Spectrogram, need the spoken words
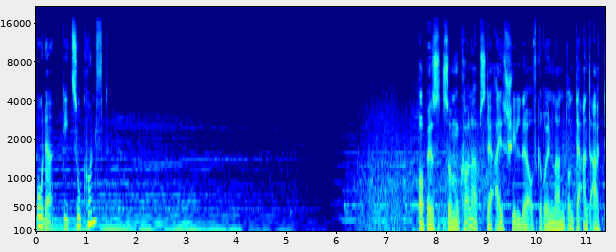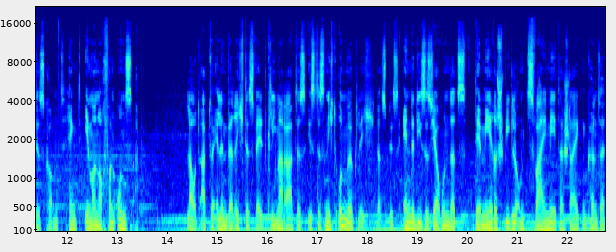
Oder die Zukunft? Ob es zum Kollaps der Eisschilde auf Grönland und der Antarktis kommt, hängt immer noch von uns ab. Laut aktuellem Bericht des Weltklimarates ist es nicht unmöglich, dass bis Ende dieses Jahrhunderts der Meeresspiegel um zwei Meter steigen könnte,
